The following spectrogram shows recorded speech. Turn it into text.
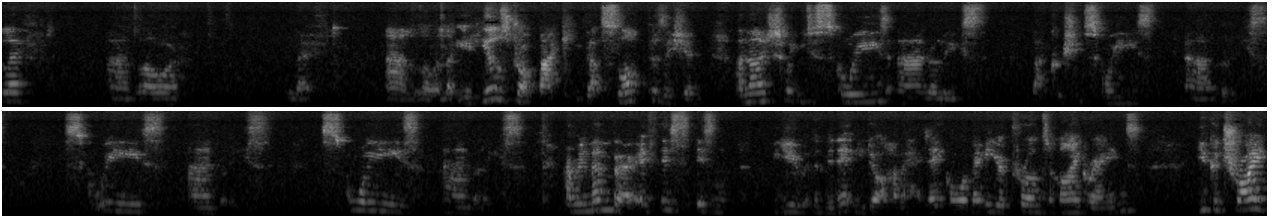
lift and lower, lift and lower. Let your heels drop back, keep that slump position, and then I just want you to squeeze and release that cushion. Squeeze and release. Squeeze and release. Squeeze and release. And remember, if this isn't you at the minute, you don't have a headache, or maybe you're prone to migraines, you could try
